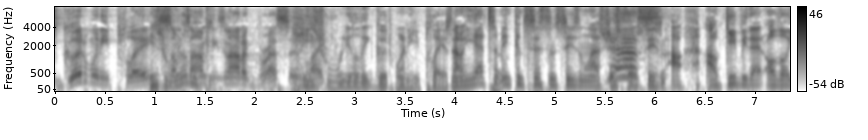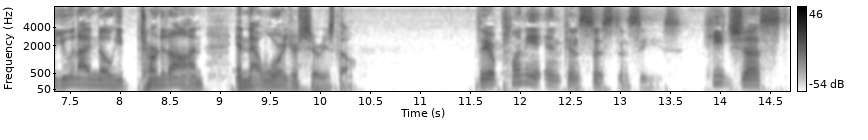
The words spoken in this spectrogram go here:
good when he plays. He's Sometimes good. he's not aggressive. He's like really good when he plays. Now he had some inconsistencies in last year's Yes. postseason. I'll, I'll give you that. Although you and I know he turned it on in that Warrior series, though. there are plenty of inconsistencies. He just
